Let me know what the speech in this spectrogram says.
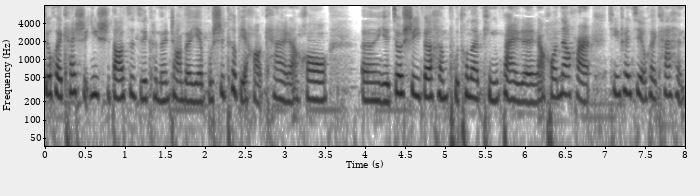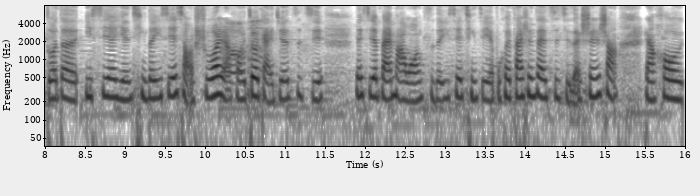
就会开始意识到自己可能长得也不是特别好看，然后，嗯，也就是一个很普通的平凡人。然后那会儿青春期也会看很多的一些言情的一些小说，然后就感觉自己那些白马王子的一些情节也不会发生在自己的身上，然后。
